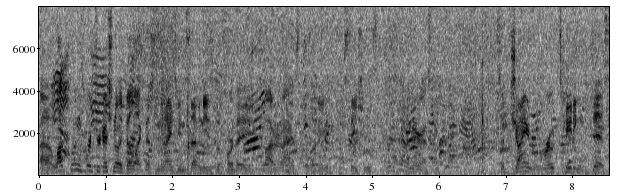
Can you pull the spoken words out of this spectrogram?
Uh, log flumes were traditionally built like this in the 1970s before they modernized the loading stations. It's kind of interesting. It's a giant rotating disc,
